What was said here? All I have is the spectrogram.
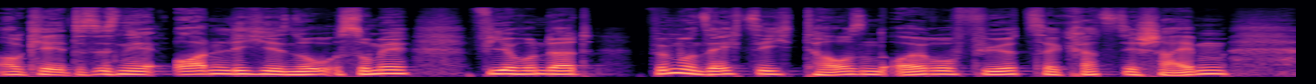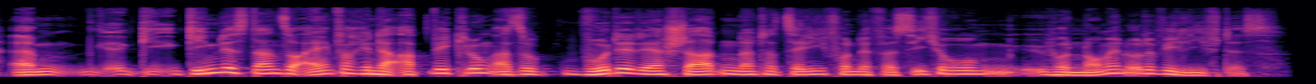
okay, das ist eine ordentliche Summe, 465.000 Euro für zerkratzte Scheiben. Ähm, ging das dann so einfach in der Abwicklung? Also wurde der Schaden dann tatsächlich von der Versicherung übernommen oder wie lief das?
